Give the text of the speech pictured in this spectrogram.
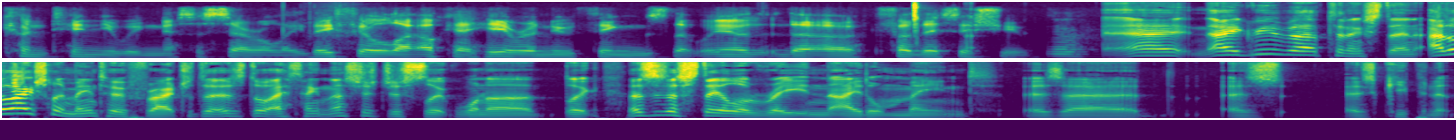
continuing necessarily. They feel like okay, here are new things that you know that are for this issue. Uh, I agree with that to an extent. I don't actually mind how fractured it is, though. I think this is just like one of like this is a style of writing that I don't mind as uh as as keeping it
